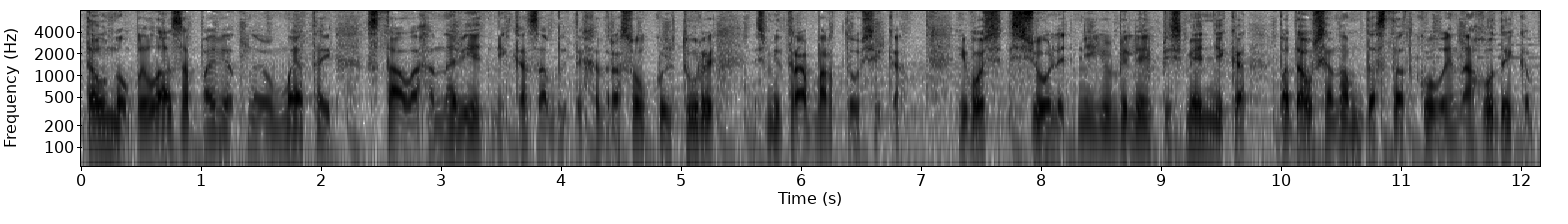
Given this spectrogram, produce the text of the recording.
даўно была запаветнаю мэтай сталага наведніка забытых адрасоў культуры з метра бартосіка. І вось сёлетні юбілей пісьменніка падаўся нам дастатковай нагодай, каб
